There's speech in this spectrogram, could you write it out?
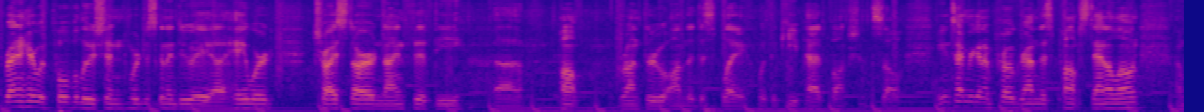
Brandon here with Poolvolution. We're just to do a uh, Hayward TriStar 950 uh, pump run through on the display with the keypad function. So anytime you're to program this pump standalone, I'm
